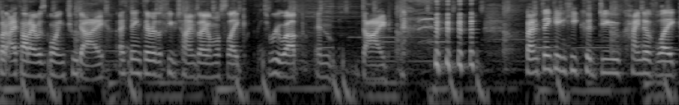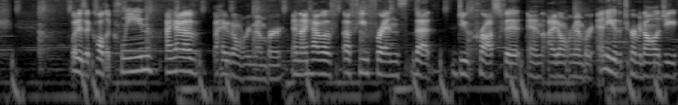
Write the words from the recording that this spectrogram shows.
but I thought I was going to die. I think there was a few times I almost like threw up and died. but I'm thinking he could do kind of like what is it called a clean i have i don't remember and i have a, a, few friends that do crossfit and i don't remember any of the terminology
